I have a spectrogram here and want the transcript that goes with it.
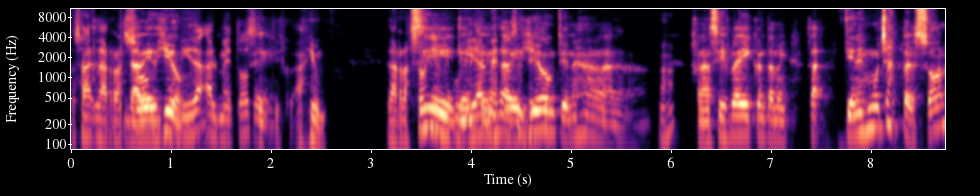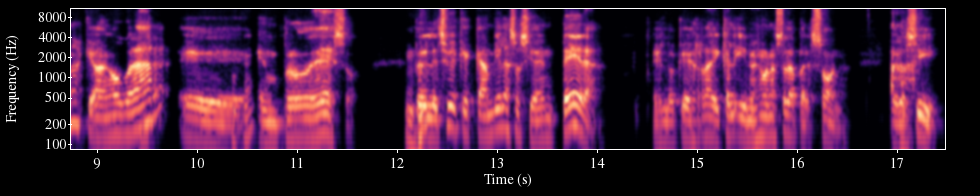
o sea, la razón David Hume. unida al método Sí. científico, a Hume. La razón Sí, y tienes, tienes método David. Hume, tienes a Ajá. Francis Bacon también. O sea, tienes muchas personas que van a obrar eh, Ok. en pro de eso. Ujú. Pero el hecho de que cambie la sociedad entera es lo que es radical y no es una sola persona. Pero sí,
